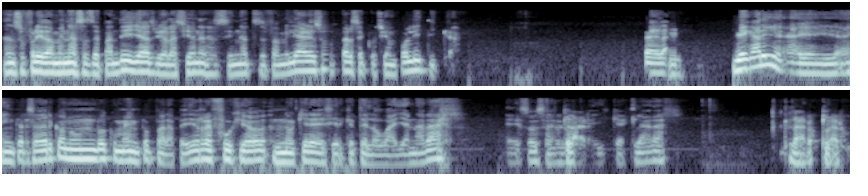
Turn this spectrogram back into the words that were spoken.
han sufrido amenazas de pandillas, violaciones, asesinatos de familiares o persecución política. Mm. llegar a, interceder con un documento para pedir refugio no quiere decir que te lo vayan a dar. Eso es algo que hay que aclarar. Claro, claro.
